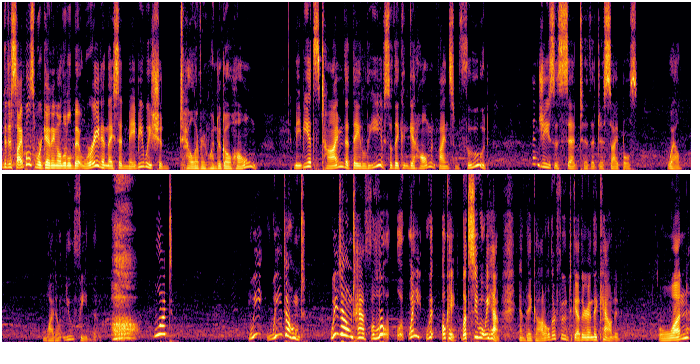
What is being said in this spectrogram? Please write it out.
The disciples were getting a little bit worried and they said maybe we should tell everyone to go home. Maybe it's time that they leave so they can get home and find some food. And Jesus said to the disciples, Well, why don't you feed them? what? We we don't don't have look, wait, wait okay let's see what we have. And they got all their food together and they counted. One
